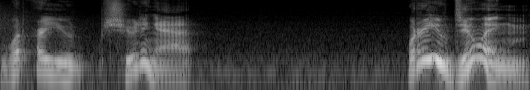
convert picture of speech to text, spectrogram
What are you shooting at? What are you doing?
